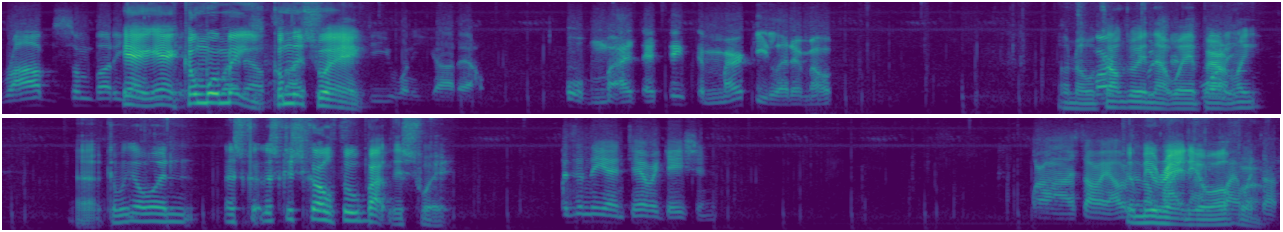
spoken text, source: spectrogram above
robbed somebody. Yeah, and yeah, come with me. Come this way. When he got out. Oh, my, I think the Marky let him out. Oh no, we Mark, can't go in that way. Apparently. Uh, can we go in? Let's go, let's just go through back this way. It's in the interrogation. Uh, sorry, I was Give in me the radio lineup. Over. what's up?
